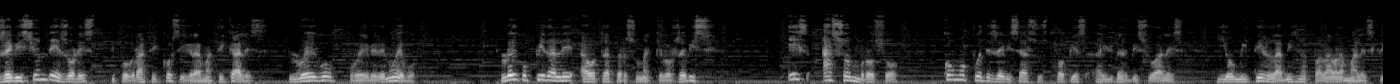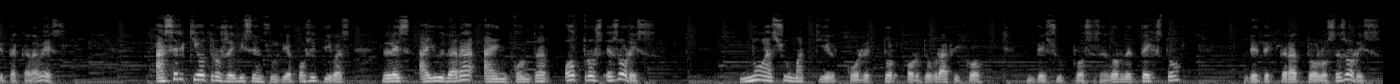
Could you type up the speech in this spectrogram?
Revisión de errores tipográficos y gramaticales. Luego pruebe de nuevo. Luego pídale a otra persona que los revise. Es asombroso cómo puede revisar sus propias ayudas visuales y omitir la misma palabra mal escrita cada vez. Hacer que otros revisen sus diapositivas les ayudará a encontrar otros errores. No asuma que el corrector ortográfico de su procesador de texto detectará todos los errores.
